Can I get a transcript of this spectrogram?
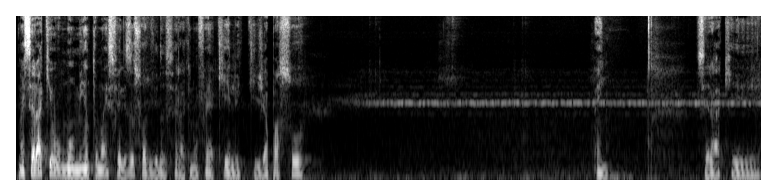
Mas será que o momento mais feliz da sua vida, será que não foi aquele que já passou? Hein? Será que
